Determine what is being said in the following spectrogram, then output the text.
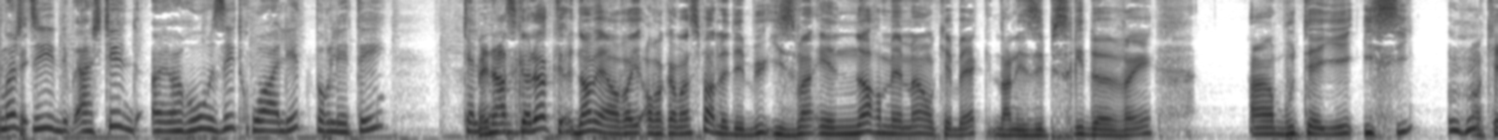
moi, je dis, acheter un rosé 3 litres pour l'été. Quel Mais dans ce cas-là, non, mais on va, on va commencer par le début. Il se vend énormément au Québec dans les épiceries de vin embouteillés ici. Mhm. OK?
